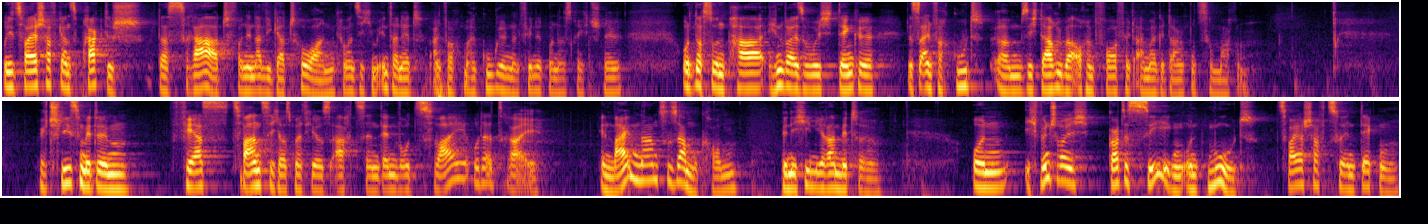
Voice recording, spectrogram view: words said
Und die Zweierschaft ganz praktisch, das Rad von den Navigatoren. Kann man sich im Internet einfach mal googeln, dann findet man das recht schnell. Und noch so ein paar Hinweise, wo ich denke, ist einfach gut, ähm, sich darüber auch im Vorfeld einmal Gedanken zu machen. Ich möchte schließen mit dem Vers 20 aus Matthäus 18. Denn wo zwei oder drei in meinem Namen zusammenkommen, bin ich in ihrer Mitte. Und ich wünsche euch Gottes Segen und Mut, Zweierschaft zu entdecken,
